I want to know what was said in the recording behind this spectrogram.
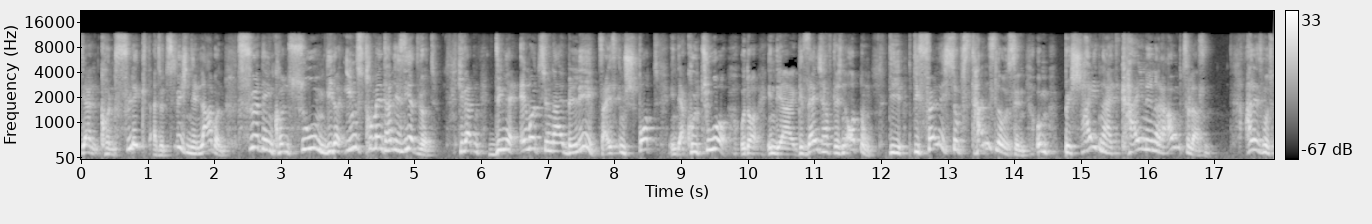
deren Konflikt also zwischen den Lagern für den Konsum wieder instrumentalisiert wird. Hier werden Dinge emotional belegt, sei es im Sport, in der Kultur oder in der gesellschaftlichen Ordnung, die, die völlig substanzlos sind, um Bescheidenheit keinen Raum zu lassen. Alles muss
